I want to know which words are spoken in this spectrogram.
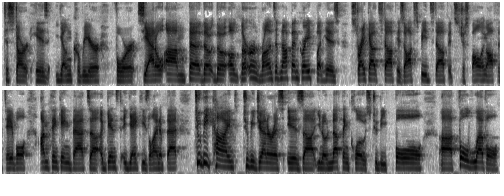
to start his young career for Seattle. Um, the the the, uh, the earned runs have not been great, but his strikeout stuff, his off speed stuff, it's just falling off the table. I'm thinking that uh, against a Yankees lineup that to be kind, to be generous is uh, you know nothing close to the full uh, full level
